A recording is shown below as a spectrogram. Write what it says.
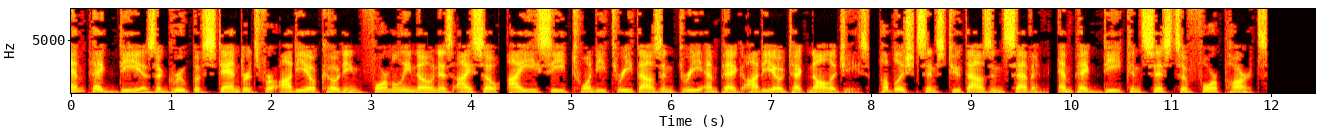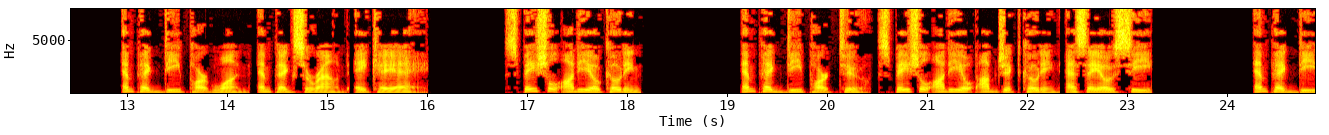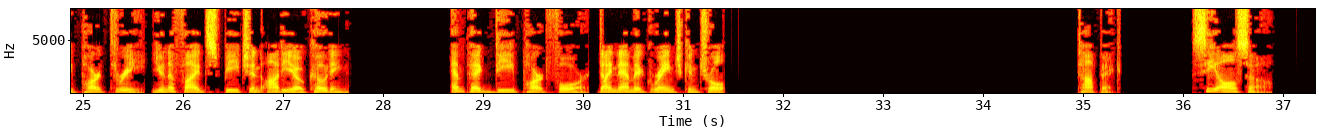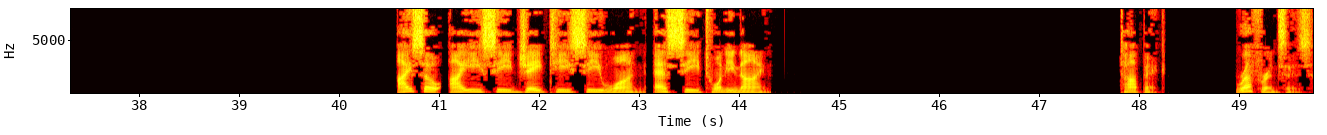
MPEG-D is a group of standards for audio coding formerly known as ISO, IEC 23003 MPEG Audio Technologies, published since 2007. MPEG-D consists of four parts. MPEG-D Part 1, MPEG Surround aka Spatial Audio Coding. MPEG-D Part 2, Spatial Audio Object Coding SAOC MPEG-D Part 3, Unified Speech and Audio Coding MPEG-D Part 4, Dynamic Range Control Topic. See also ISO, IEC JTC1, SC29 Topic. References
